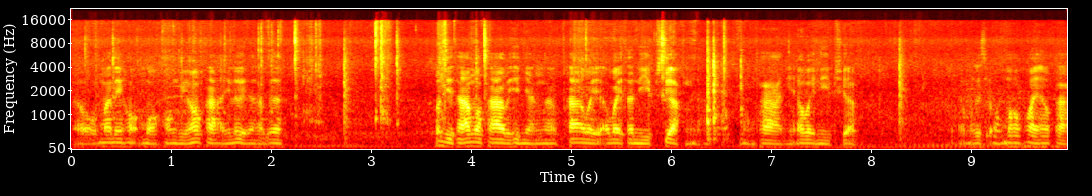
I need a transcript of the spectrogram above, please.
เอาออกมาในหอหมอกห้องที่เขาพานี่เลยนะครับเด้อคนที่ถามาพาไปเห็นยังครับพาไว้เอาไว้ทนีบเชือกนะครับหมองพานี่เอาไว้หนีบเชือก มันก็จะออกมาห้อยเข้าพา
